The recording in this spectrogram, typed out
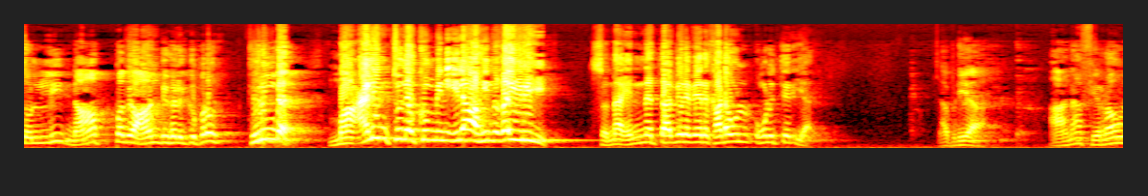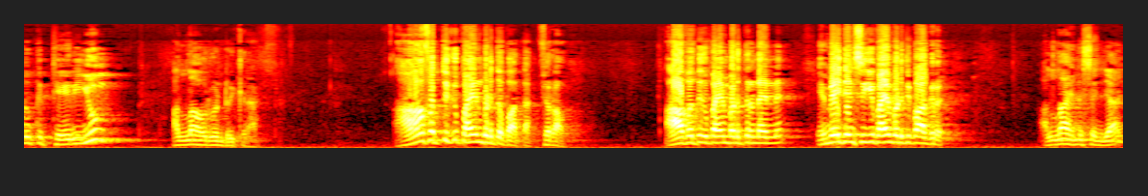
சொல்லி நாற்பது ஆண்டுகளுக்கு அப்புறம் திரும்ப மலின் துலக்கும் மின் இலாஹின் கைரி. சொன்னா என்ன தவிர வேற கடவுள் உங்களுக்கு தெரியாது. அப்படியா? ஆனா ஃபிரௌனுக்கு தெரியும் அல்லாஹ் ஒருவன் இருக்கிறான். ஆபத்துக்கு பயன்படுத்த பார்த்தான் ஃபிரௌன். ஆபத்துக்கு பயன்படுத்துறா என்ன? எமர்ஜென்சிக்கு பயன்படுத்தி பார்க்கிற அல்லாஹ் என்ன செஞ்சான்?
